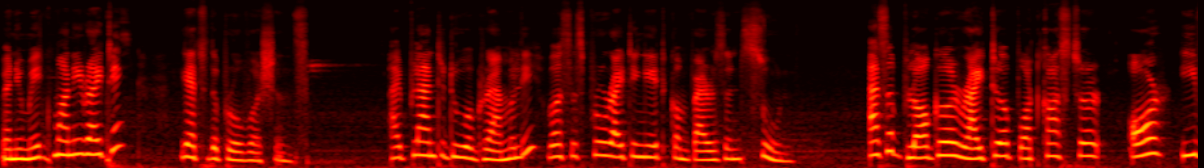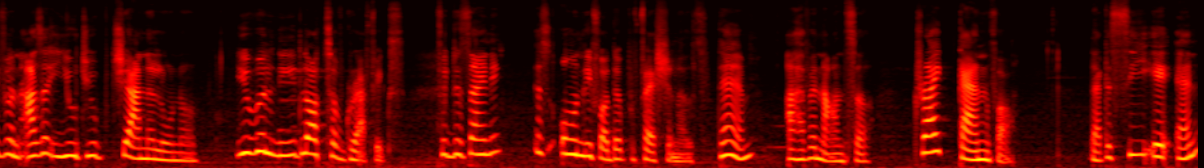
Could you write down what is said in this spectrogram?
When you make money writing, get the pro versions. I plan to do a Grammarly versus ProWriting Aid comparison soon. As a blogger, writer, podcaster, or even as a YouTube channel owner, you will need lots of graphics. Graphic designing is only for the professionals. Then I have an answer. Try Canva. That is C A N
